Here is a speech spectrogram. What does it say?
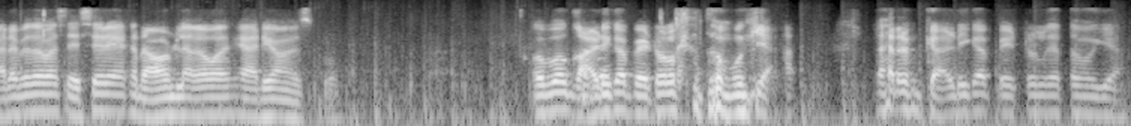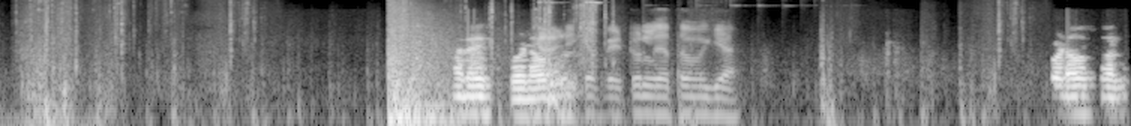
अरे मैं तो बस ऐसे एक राउंड लगा हुआ के आ रहा हूँ इसको। और वो गाड़ी का पेट्रोल खत्म हो गया। अरे गाड़ी का पेट्रोल खत्म हो गया। अरे बड़ा गाड़ी का पेट्रोल खत्म हो गया। बड़ा साल।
